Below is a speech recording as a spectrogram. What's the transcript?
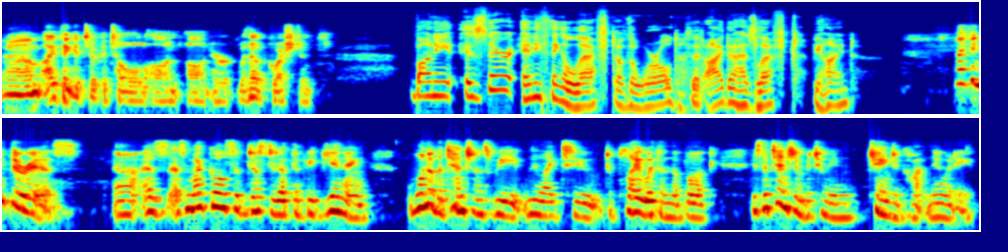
um, I think it took a toll on on her without question. Bonnie, is there anything left of the world that Ida has left behind? I think there is. Uh, as as Michael suggested at the beginning, one of the tensions we, we like to, to play with in the book is the tension between change and continuity.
